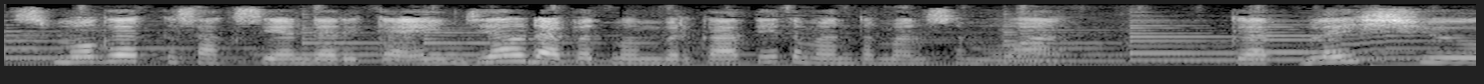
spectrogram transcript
Semoga kesaksian dari Kak Angel dapat memberkati teman-teman semua. God bless you.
